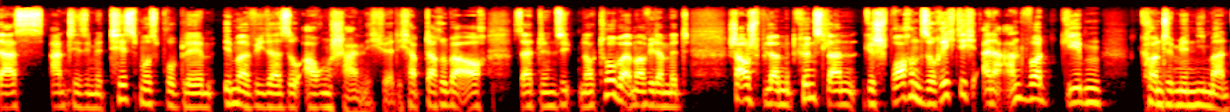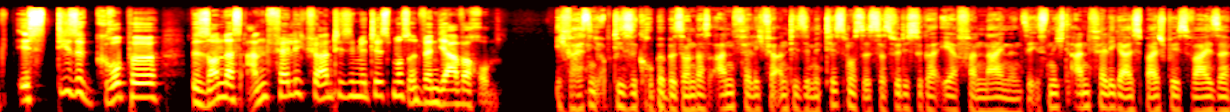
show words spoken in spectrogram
das Antisemitismusproblem immer wieder so augenscheinlich wird. Ich habe darüber auch seit dem 7. Oktober immer wieder mit Schauspielern, mit Künstlern gesprochen. So richtig eine Antwort geben konnte mir niemand. Ist diese Gruppe besonders anfällig für Antisemitismus und wenn ja, warum? Ich weiß nicht, ob diese Gruppe besonders anfällig für Antisemitismus ist. Das würde ich sogar eher verneinen. Sie ist nicht anfälliger als beispielsweise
